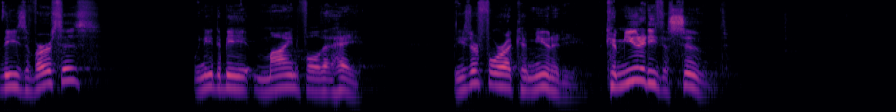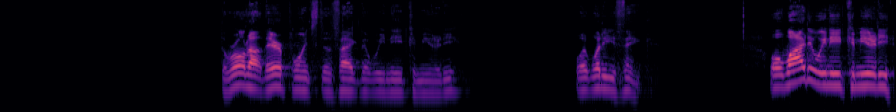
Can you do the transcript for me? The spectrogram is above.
these verses, we need to be mindful that, hey, these are for a community. Community's assumed. The world out there points to the fact that we need community. What, what do you think? Well, why do we need community?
